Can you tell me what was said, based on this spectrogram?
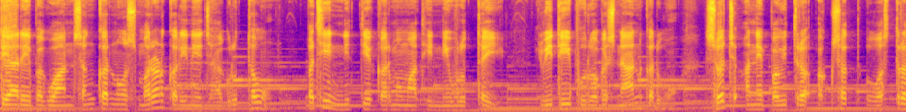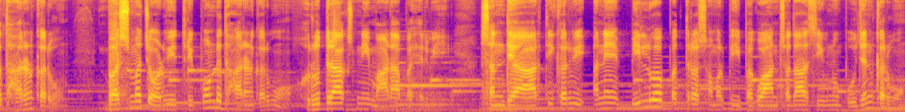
ત્યારે ભગવાન શંકરનું સ્મરણ કરીને જાગૃત થવું, પછી નિત્ય કર્મમાંથી નિવૃત્ત થઈ વિધિપૂર્વક સ્નાન કરવું, સ્વચ્છ અને પવિત્ર અક્ષત વસ્ત્ર ધારણ કરવું, ભસ્મ ચોડવી ત્રિપુંડ ધારણ કરવું, રુદ્રાક્ષની માળા પહેરવી, સંધ્યા આરતી કરવી અને બિલ્વ પત્ર સમર્પી ભગવાન સદાશિવનું પૂજન કરવું.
